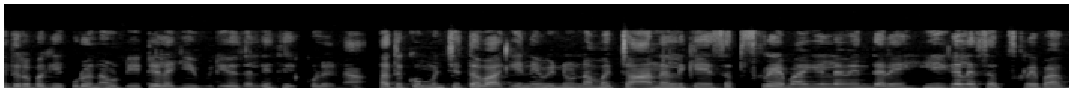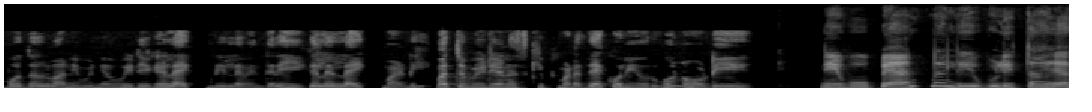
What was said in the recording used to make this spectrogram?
ಇದರ ಬಗ್ಗೆ ಕೂಡ ನಾವು ಡೀಟೇಲ್ ಆಗಿ ಈ ವಿಡಿಯೋದಲ್ಲಿ ತಿಳ್ಕೊಳ್ಳೋಣ. ಅದಕ್ಕೂ ಮುಂಚಿತವಾಗಿ ನೀವು ಇನ್ನೂ ನಮ್ಮ ಚಾನಲ್ಗೆ ಸಬ್ಸ್ಕ್ರೈಬ್ ಆಗಿಲ್ಲವೆಂದರೆ ಈಗಲೇ ಸಬ್ಸ್ಕ್ರೈಬ್ ಆಗ್ಬೋದಲ್ವಾ? ನೀವು ಇನ್ನೂ ವಿಡಿಯೋಗೆ ಲೈಕ್ ಮಾಡಿಲ್ಲವೆಂದರೆ ಈಗಲೇ ಲೈಕ್ ಮಾಡಿ ಮತ್ತು ವಿಡಿಯೋನ ಸ್ಕಿಪ್ ಮಾಡದೆ ಕೊನೆಯವರೆಗೂ ನೋಡಿ. ನೀವು ಬ್ಯಾಂಕ್ನಲ್ಲಿ ಉಳಿತಾಯ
